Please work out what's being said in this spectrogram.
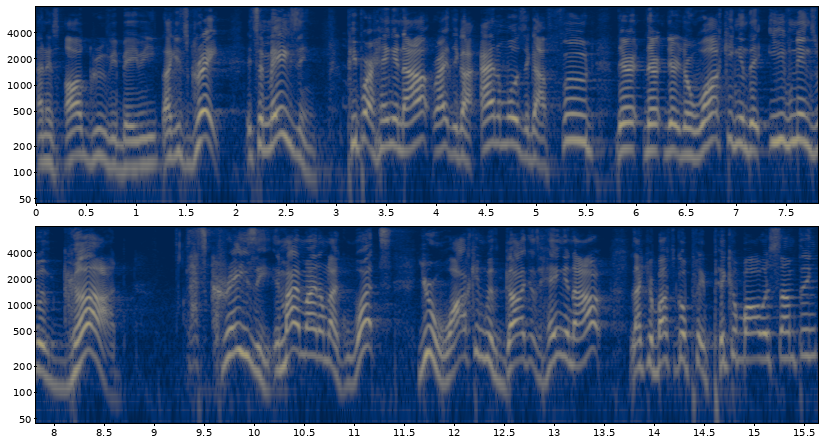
and it's all groovy, baby. Like, it's great. It's amazing. People are hanging out, right? They got animals, they got food, they're, they're, they're, they're walking in the evenings with God. That's crazy. In my mind, I'm like, what? You're walking with God, just hanging out, like you're about to go play pickleball or something,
